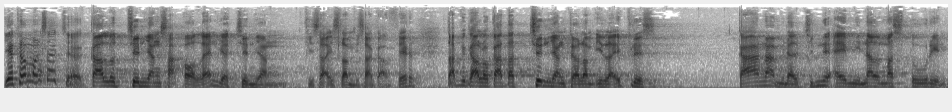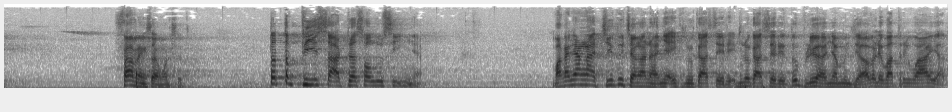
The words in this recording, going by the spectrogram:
Ya gampang saja. Kalau jin yang sakolen ya jin yang bisa Islam bisa kafir. Tapi kalau kata jin yang dalam ilah iblis, karena minal jinni eh minal masturin. Faham yang saya maksud? Tetap bisa ada solusinya. Makanya ngaji itu jangan hanya Ibnu Kasir. Ibnu Kasir itu beliau hanya menjawab lewat riwayat.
